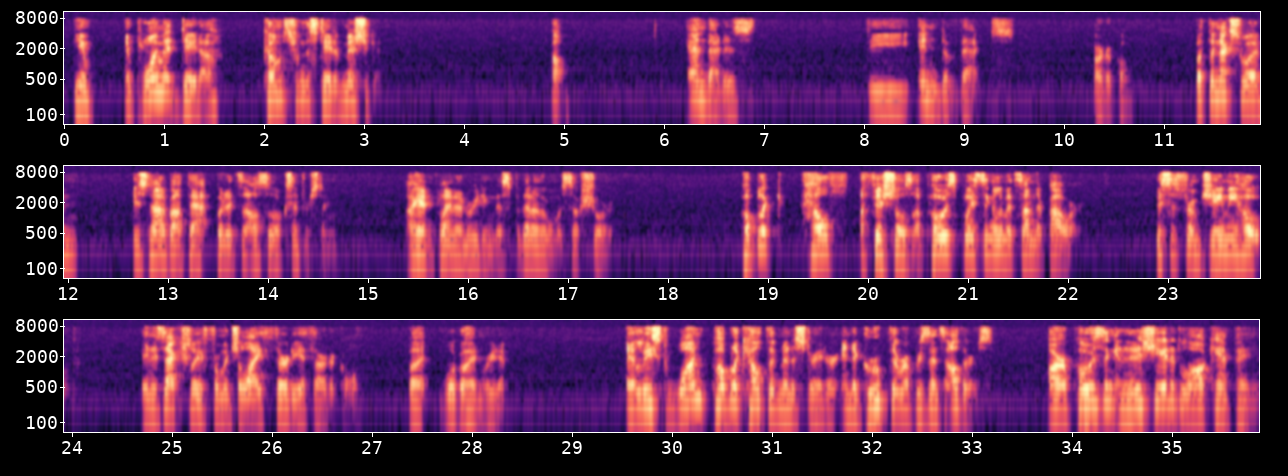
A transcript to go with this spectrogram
The em- employment data comes from the state of Michigan. Oh, and that is the end of that article. But the next one is not about that, but it also looks interesting. I hadn't planned on reading this, but that other one was so short. Public health officials oppose placing limits on their power. This is from Jamie Hope, and it's actually from a July 30th article, but we'll go ahead and read it. At least one public health administrator and a group that represents others are opposing an initiated law campaign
